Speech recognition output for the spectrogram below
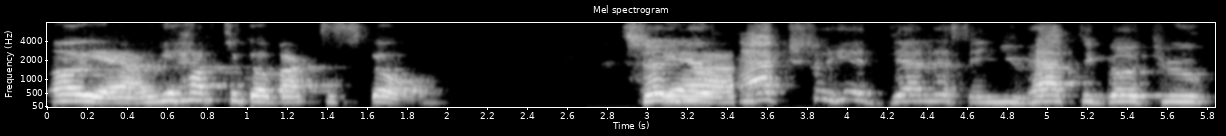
Oh, yeah, you have to go back to school. So yeah. you're actually a dentist and you have to go through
